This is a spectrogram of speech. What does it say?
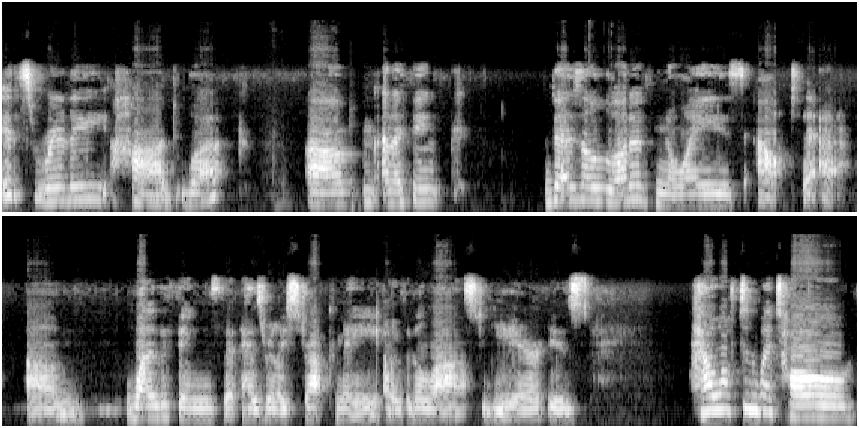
it's really hard work, um, and I think there's a lot of noise out there. Um, one of the things that has really struck me over the last year is how often we're told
